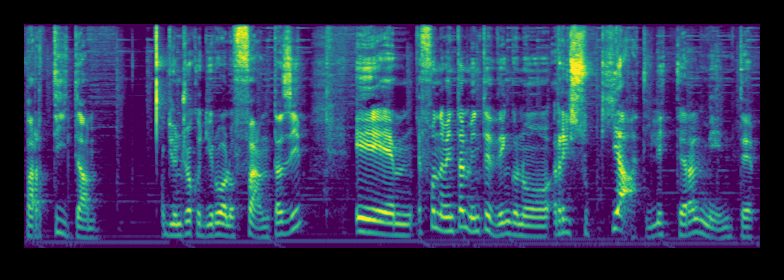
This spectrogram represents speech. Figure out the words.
partita di un gioco di ruolo fantasy e mm, fondamentalmente vengono risucchiati letteralmente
